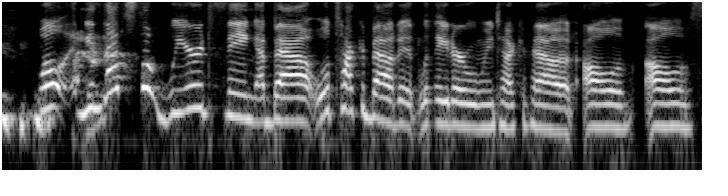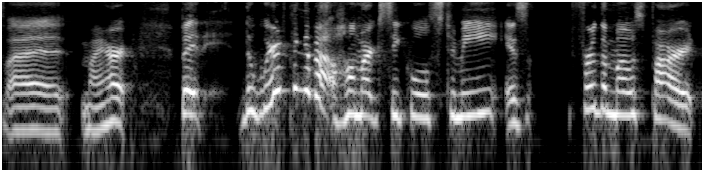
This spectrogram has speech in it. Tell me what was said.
well I mean, that's the weird thing about we'll talk about it later when we talk about all of all of uh, my heart but the weird thing about hallmark sequels to me is for the most part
